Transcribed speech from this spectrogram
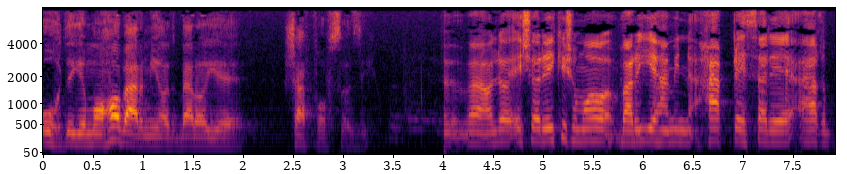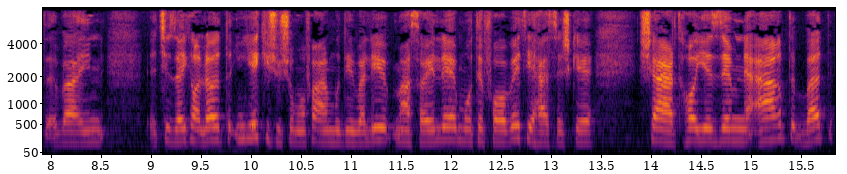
عهده ماها برمیاد برای شفاف سازی. و حالا اشاره که شما برای همین حق سر عقد و این چیزایی که حالا این یکیشو شما فرمودین ولی مسائل متفاوتی هستش که شرط های ضمن عقد بعد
